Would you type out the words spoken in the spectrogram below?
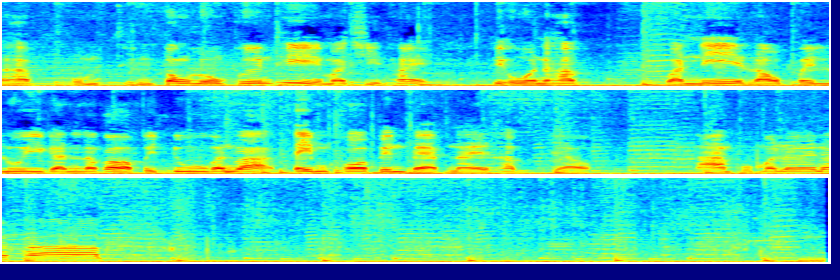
นะครับ ผมถึงต้องลงพื้นที่มาฉีดให้พี่โอนะครับ วันนี้เราไปลุยกันแล้วก็ไปดูกันว่าเต็มคอเป็นแบบไหนครับ เดี๋ยวตามผมมาเลยนะครับติง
